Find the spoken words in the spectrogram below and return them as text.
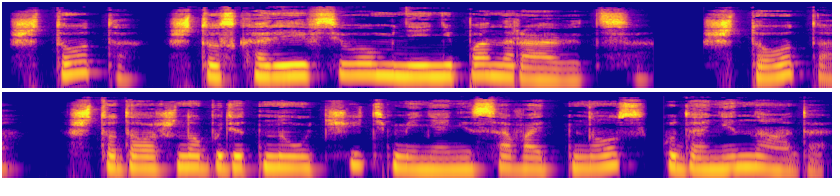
Что-то, что, скорее всего, мне не понравится. Что-то, что должно будет научить меня не совать нос куда не надо.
